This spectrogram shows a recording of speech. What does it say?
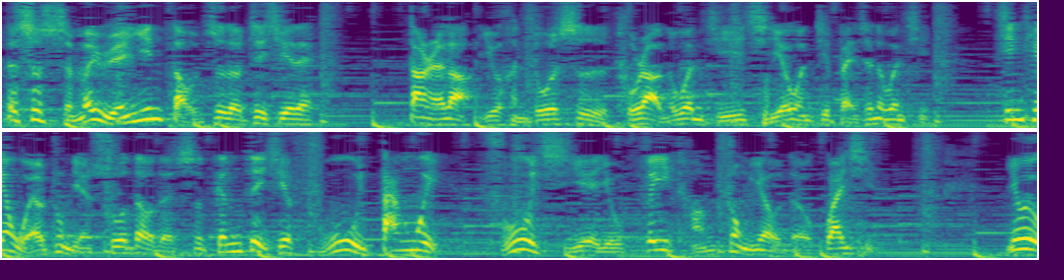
那是什么原因导致了这些呢？当然了，有很多是土壤的问题、企业问题本身的问题。今天我要重点说到的是跟这些服务单位、服务企业有非常重要的关系，因为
